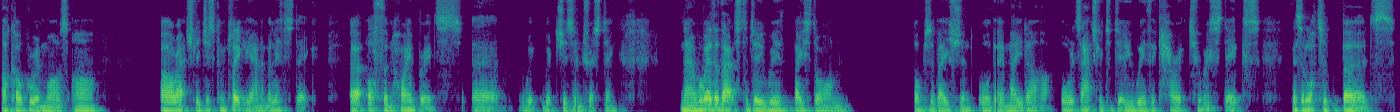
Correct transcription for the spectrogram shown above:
occult grimoires, are are actually just completely animalistic, uh, often hybrids, uh, which, which is interesting. Now, whether that's to do with based on observation or they're made up, or it's actually to do with the characteristics. There's a lot of birds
